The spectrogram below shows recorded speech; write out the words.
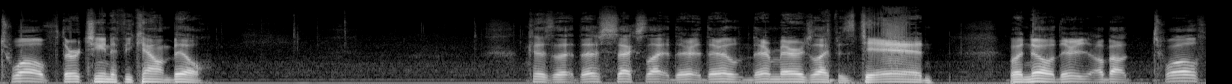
12, 13 if you count Bill. Because their sex life, their their their marriage life is dead. But no, there's about 12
